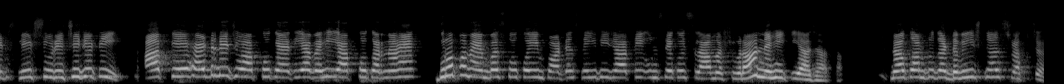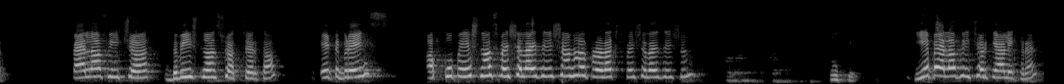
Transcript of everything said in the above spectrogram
it leads to rigidity आपके हेड ने जो आपको कह दिया, वही आपको करना है। ग्रुप मेंबर्स को कोई इंपॉर्टेंस नहीं दी जाती, उनसे कोई सलाह मशवरा नहीं किया जाता। Now come to the divisional structure पहला फीचर डिविजनल स्ट्रक्चर का। इट ब्रिंग्स ऑक्यूपेशनल स्पेशलाइजेशन और प्रोडक्ट स्पेशलाइजेशन ओके ये पहला फीचर क्या लिख रहा है?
